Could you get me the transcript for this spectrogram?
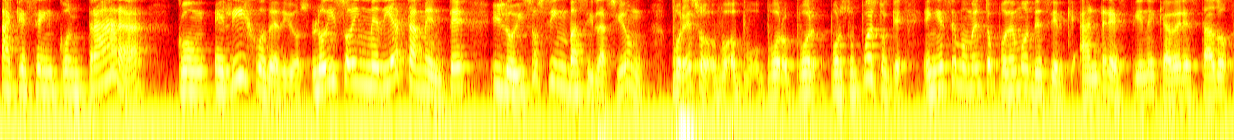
a que se encontrara con el Hijo de Dios. Lo hizo inmediatamente y lo hizo sin vacilación. Por eso, por, supuesto que en ese momento podemos decir que Andrés tiene que haber estado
